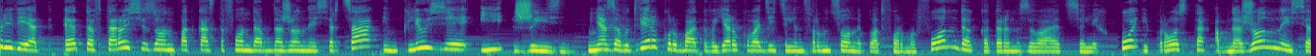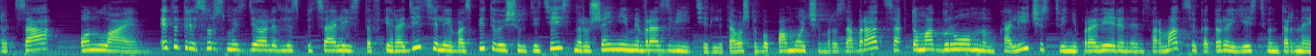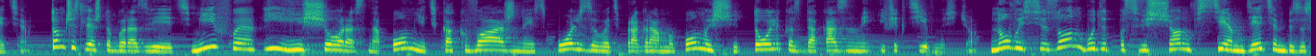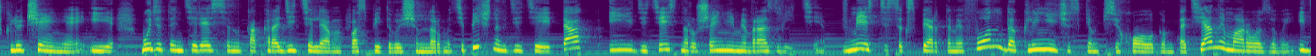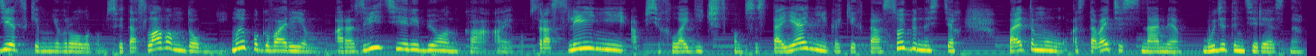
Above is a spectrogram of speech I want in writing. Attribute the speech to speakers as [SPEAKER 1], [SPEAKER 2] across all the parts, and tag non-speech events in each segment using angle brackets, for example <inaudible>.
[SPEAKER 1] привет! Это второй сезон подкаста фонда «Обнаженные сердца. Инклюзия и жизнь». Меня зовут Вера Курбатова, я руководитель информационной платформы фонда, которая называется «Легко и просто. Обнаженные сердца онлайн. Этот ресурс мы сделали для специалистов и родителей, воспитывающих детей с нарушениями в развитии, для того, чтобы помочь им разобраться в том огромном количестве непроверенной информации, которая есть в интернете. Числе, чтобы развеять мифы и еще раз напомнить, как важно использовать программы помощи только с доказанной эффективностью. Новый сезон будет посвящен всем детям без исключения и будет интересен как родителям, воспитывающим норм нормотипичных детей, так и детей с нарушениями в развитии. Вместе с экспертами фонда, клиническим психологом Татьяной Морозовой и детским неврологом Святославом Домней мы поговорим о развитии ребенка, о его взрослении, о психологическом состоянии, каких-то особенностях. Поэтому оставайтесь с нами, будет интересно.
